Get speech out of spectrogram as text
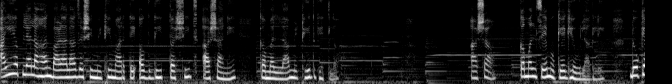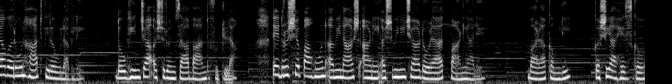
आई आपल्या लहान बाळाला जशी मिठी मारते अगदी तशीच आशाने कमलला मिठीत घेतलं. आशा कमलचे मुके घेऊ लागली. डोक्यावरून हात फिरवू लागली. दोघींच्या अश्रूंचा बांध फुटला. ते दृश्य पाहून अविनाश आणि अश्विनीच्या डोळ्यात पाणी आले. बाळा कमली कशी आहेस ग?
